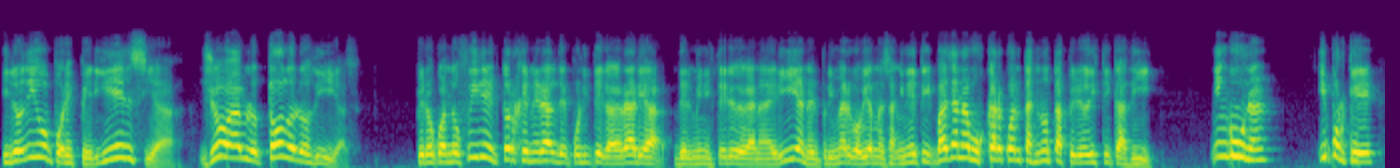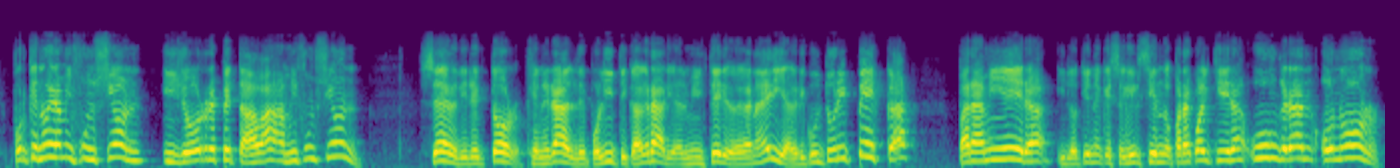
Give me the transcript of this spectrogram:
Y lo digo por experiencia. Yo hablo todos los días. Pero cuando fui director general de política agraria del Ministerio de Ganadería en el primer gobierno de Sanguinetti, vayan a buscar cuántas notas periodísticas di. Ninguna. ¿Y por qué? Porque no era mi función y yo respetaba a mi función ser director general de política agraria del Ministerio de Ganadería, Agricultura y Pesca, para mí era, y lo tiene que seguir siendo para cualquiera, un gran honor.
